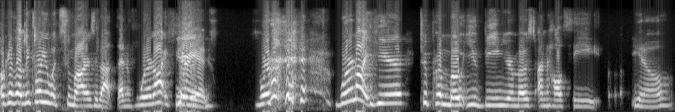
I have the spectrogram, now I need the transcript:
okay let me tell you what sumar is about then. We're not here period. we're we're not here to promote you being your most unhealthy you know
